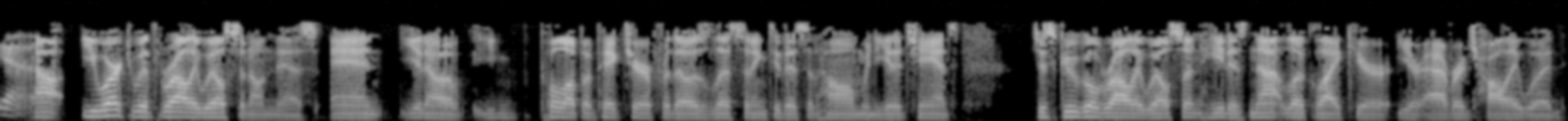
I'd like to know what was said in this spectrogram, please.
yeah. Now you worked with Raleigh Wilson on this and you know you can pull up a picture for those listening to this at home when you get a chance. Just google Raleigh Wilson. He does not look like your your average hollywood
